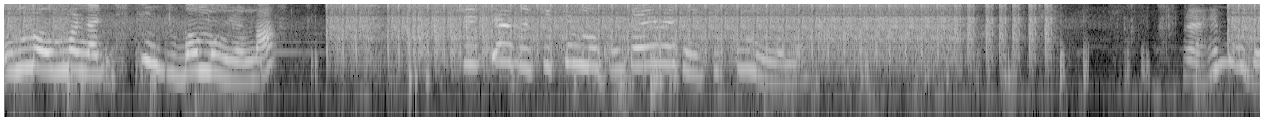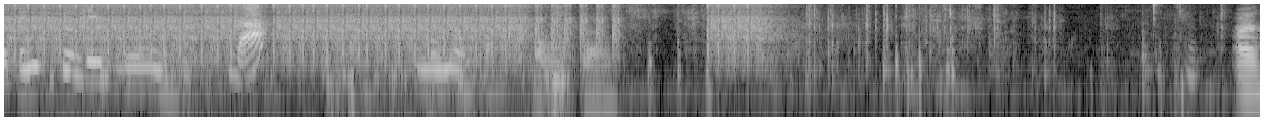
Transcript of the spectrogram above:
엄마, 엄마, 나 치킨 두 번 먹는다? 실제로도 치킨 먹고 게임에서 치킨 먹는다. 야 햄버거 몇 땡이 시켰는데 지금 나? 너무 없다. 먹을 아유,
